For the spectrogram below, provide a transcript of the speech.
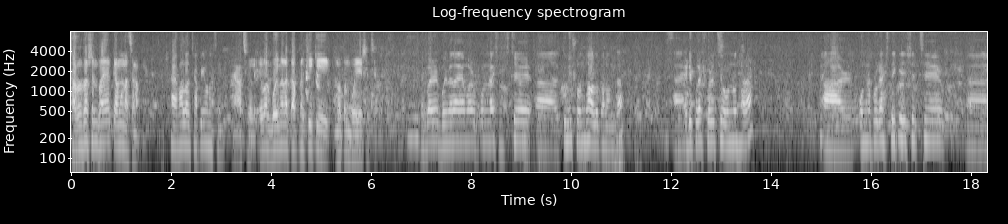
সাদাত হোসেন ভাইয়া কেমন আছেন আপনি? হ্যাঁ ভালো আছে। আপনি কেমন আছেন? হ্যাঁ আছি বলে এবার বইমেলাতে আপনার কি কি নতুন বই এসেছে? এবারে বইমেলায় আমার উপন্যাস এসেছে তুমি সন্ধ্যা অলোকানন্দা। আহ, এটি প্রকাশ করেছে অন্যধারা। আর অন্য প্রকাশ থেকে এসেছে আহ,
